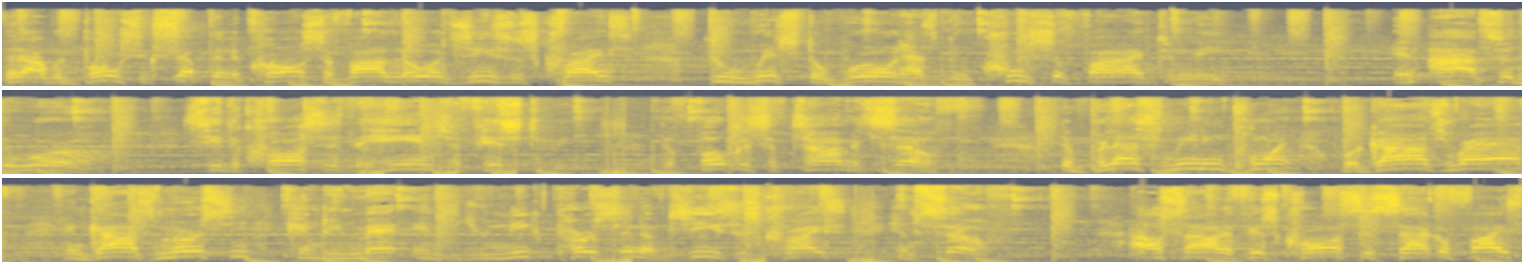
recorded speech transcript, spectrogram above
that I would boast except in the cross of our Lord Jesus Christ, through which the world has been crucified to me. And I to the world. See, the cross is the hinge of history, the focus of time itself, the blessed meeting point where God's wrath and God's mercy can be met in the unique person of Jesus Christ Himself. Outside of his cross, his sacrifice,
